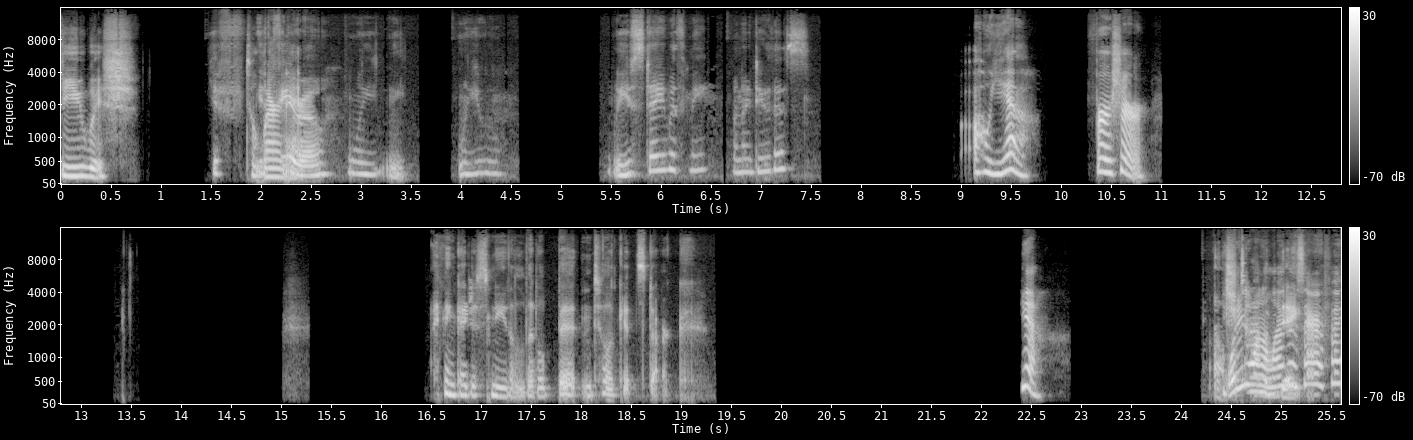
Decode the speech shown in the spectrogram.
Do you wish? if to learn it. Will you, will you will you stay with me when I do this? Oh yeah, for sure. I think I just need a little bit until it gets dark. Uh, what sure you want to learn Seraphic?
